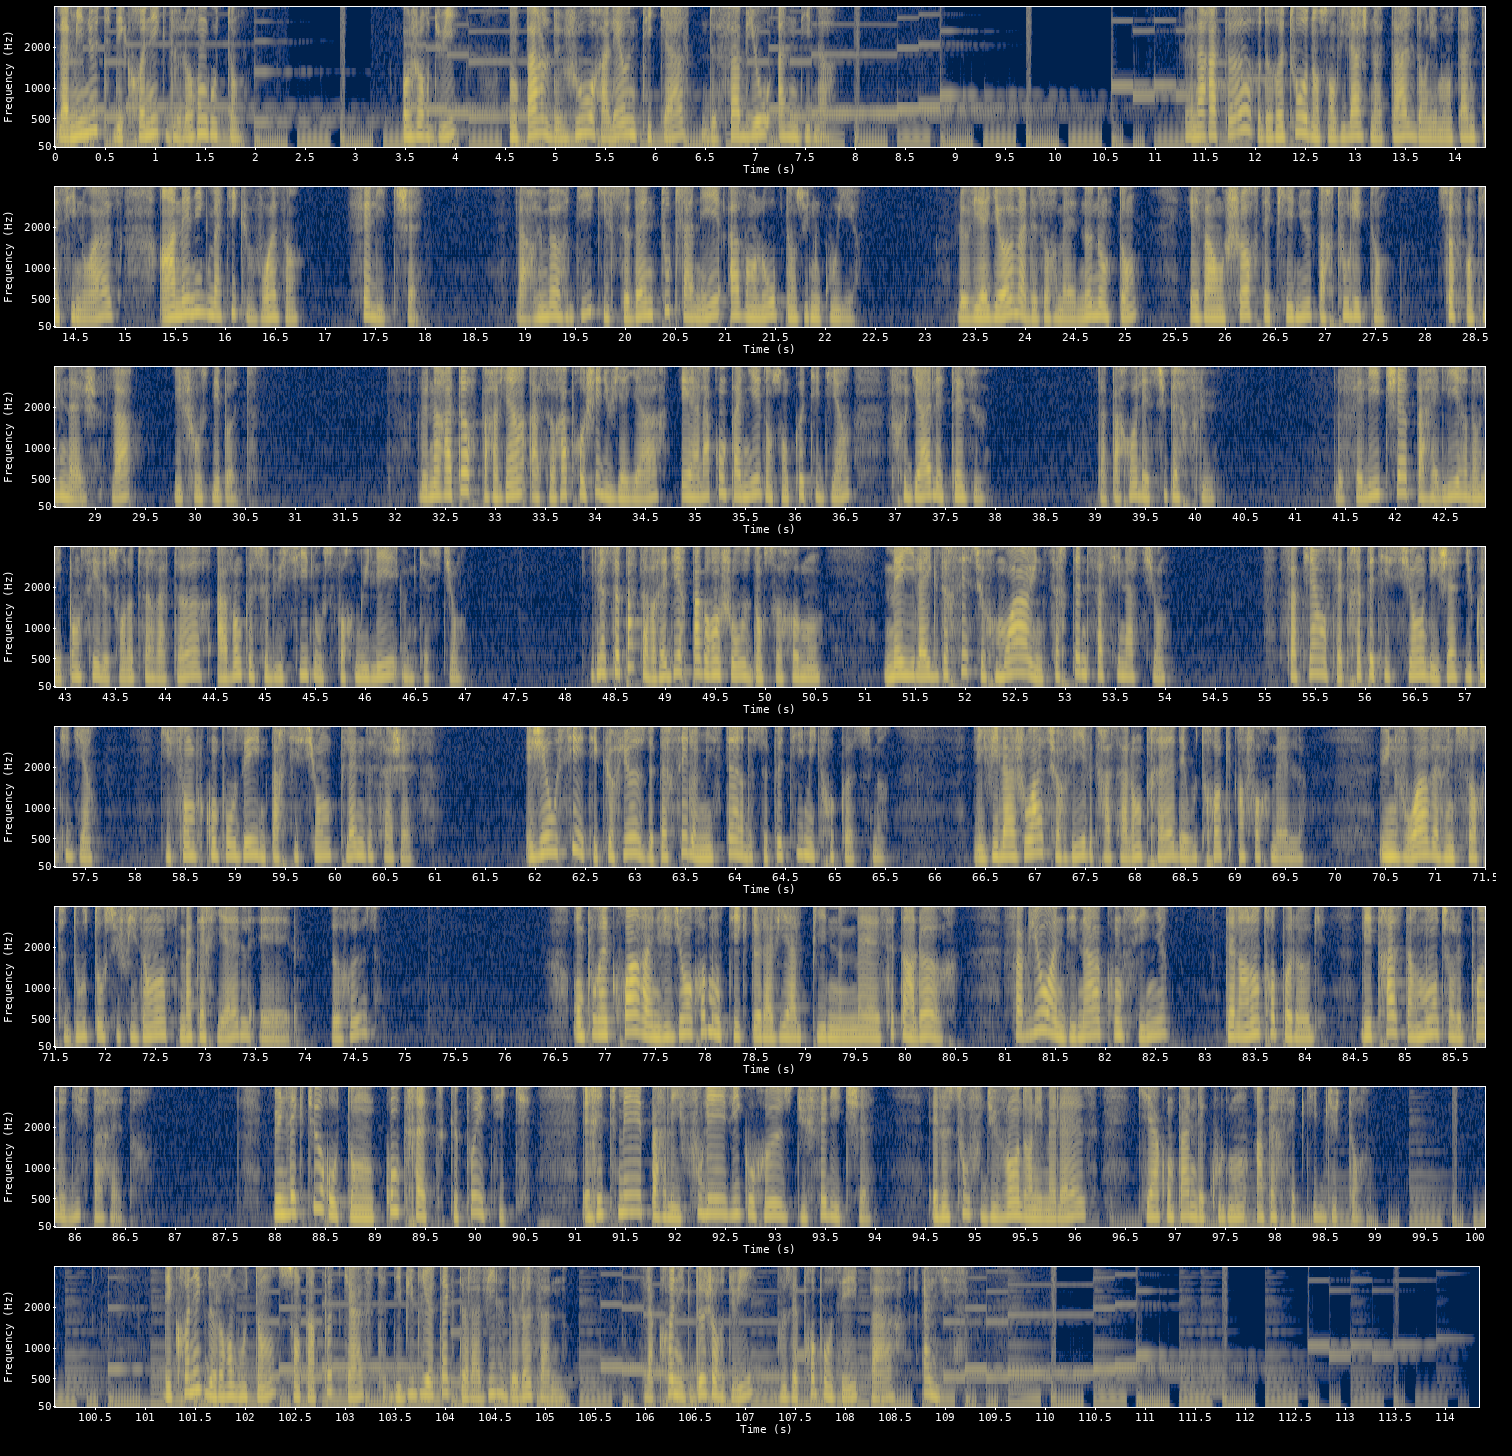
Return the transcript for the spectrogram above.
La minute des chroniques de Laurent Goutan. Aujourd'hui, on parle de Jour à Leontica de Fabio Andina. Le narrateur, de retour dans son village natal dans les montagnes tessinoises, a un énigmatique voisin, Felice. La rumeur dit qu'il se baigne toute l'année avant l'aube dans une gouille. Le vieil homme a désormais 90 ans et va en short et pieds nus par tous les temps, sauf quand il neige. Là, il chausse des bottes. Le narrateur parvient à se rapprocher du vieillard et à l'accompagner dans son quotidien frugal et taiseux. La parole est superflue. Le Felice paraît lire dans les pensées de son observateur avant que celui-ci n'ose formuler une question. Il ne se passe à vrai dire pas grand-chose dans ce roman, mais il a exercé sur moi une certaine fascination. Ça tient en cette répétition des gestes du quotidien, qui semble composer une partition pleine de sagesse. Et j'ai aussi été curieuse de percer le mystère de ce petit microcosme. Les villageois survivent grâce à l'entraide et au troc informel. Une voie vers une sorte d'autosuffisance matérielle et heureuse. On pourrait croire à une vision romantique de la vie alpine, mais c'est un leurre. Fabio Andina consigne, tel un anthropologue, les traces d'un monde sur le point de disparaître. Une lecture autant concrète que poétique, rythmée par les foulées vigoureuses du Felice et le souffle du vent dans les malaises qui accompagnent l'écoulement imperceptible du temps. Les chroniques de Laurent Goutan sont un podcast des bibliothèques de la ville de Lausanne. La chronique d'aujourd'hui vous est proposée par Alice.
